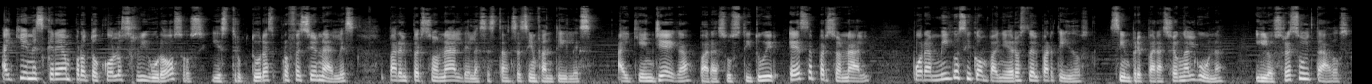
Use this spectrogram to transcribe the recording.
Hay quienes crean protocolos rigurosos y estructuras profesionales para el personal de las estancias infantiles. Hay quien llega para sustituir ese personal por amigos y compañeros del partido sin preparación alguna y los resultados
